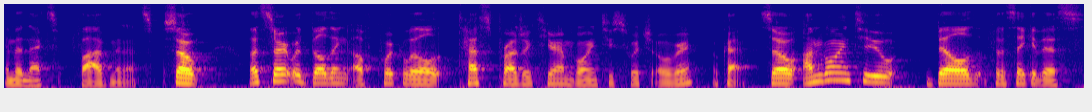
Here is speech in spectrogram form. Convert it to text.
in the next five minutes. So let's start with building a quick little test project here. I'm going to switch over. Okay, so I'm going to build, for the sake of this,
